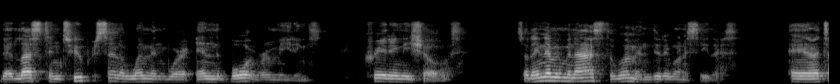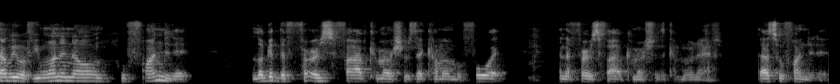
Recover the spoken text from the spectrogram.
that less than 2% of women were in the boardroom meetings creating these shows. So they never even asked the women, do they want to see this? And I tell people, if you want to know who funded it, look at the first five commercials that come on before it and the first five commercials that come on after. That's who funded it.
